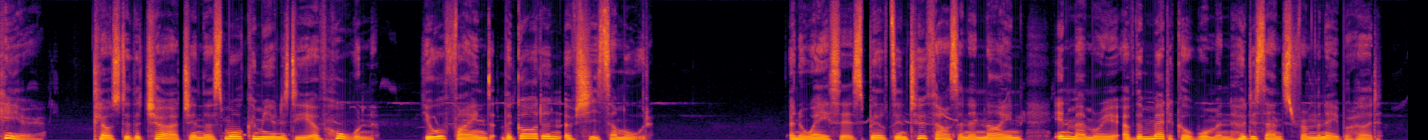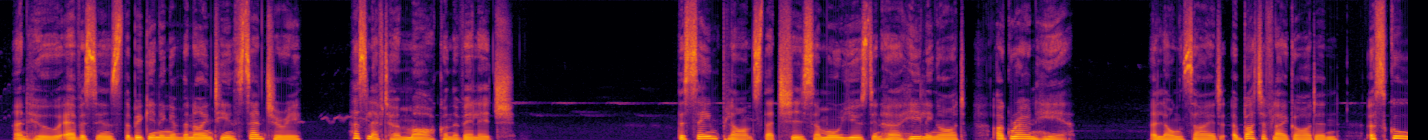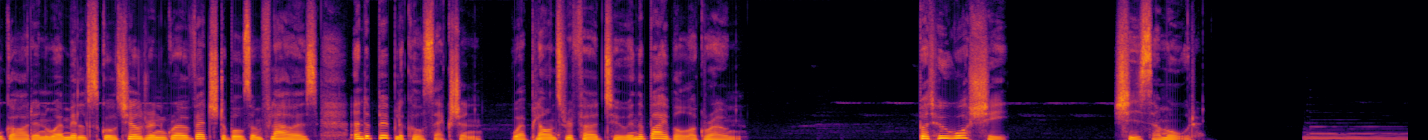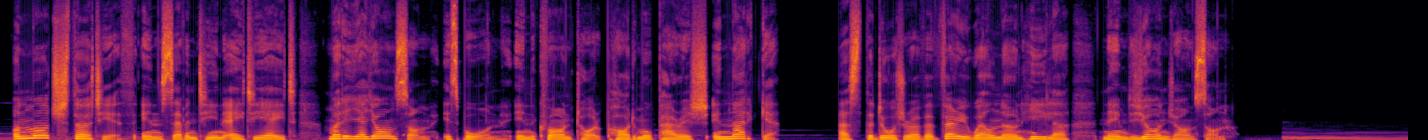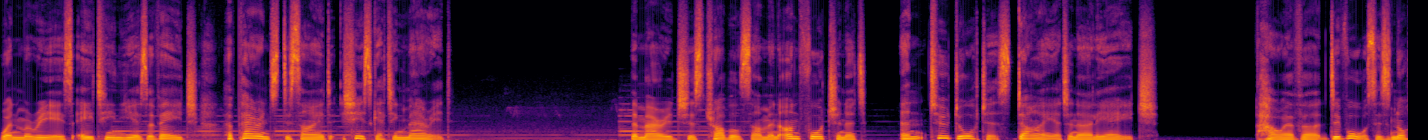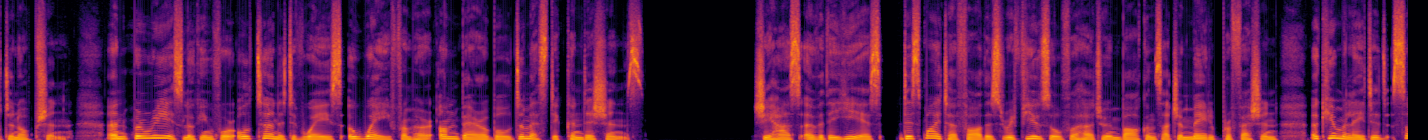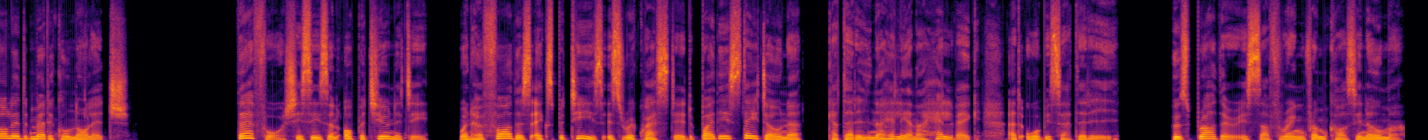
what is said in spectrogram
Here, close to the church in the small community of Horn, you will find the Garden of Kisamor, an oasis built in 2009 in memory of the medical woman who descends from the neighborhood and who, ever since the beginning of the 19th century, has left her mark on the village. The same plants that Kisamor used in her healing art are grown here, alongside a butterfly garden, a school garden where middle school children grow vegetables and flowers, and a biblical section where plants referred to in the Bible are grown. But who was she? She's Kisamor. On March 30th in 1788, Maria Jansson is born in Kvarntorp, Hademo parish in Närke, as the daughter of a very well-known healer named Jan Jansson. When Marie is 18 years of age, her parents decide she's getting married. The marriage is troublesome and unfortunate and two daughters die at an early age. However, divorce is not an option, and Marie is looking for alternative ways away from her unbearable domestic conditions. She has, over the years, despite her father's refusal for her to embark on such a male profession, accumulated solid medical knowledge. Therefore, she sees an opportunity when her father's expertise is requested by the estate owner Katarina Helena Hellweg at Åby Säteri, whose brother is suffering from carcinoma.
